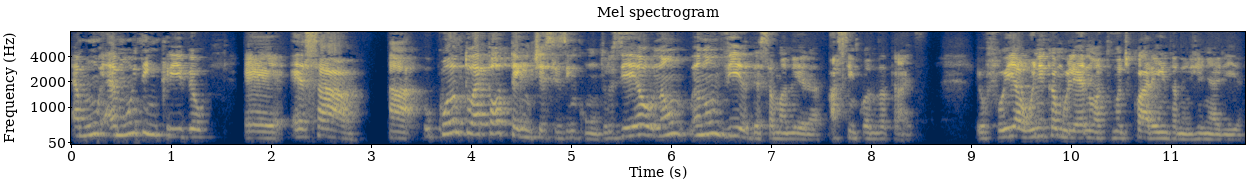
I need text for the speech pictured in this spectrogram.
é, mu é muito incrível é, essa ah, o quanto é potente esses encontros. E eu não, eu não via dessa maneira há cinco anos atrás. Eu fui a única mulher numa turma de 40 na engenharia.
